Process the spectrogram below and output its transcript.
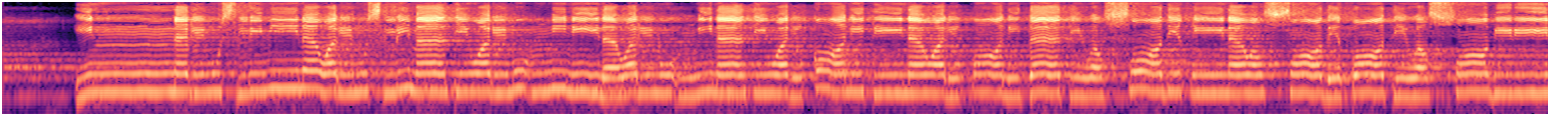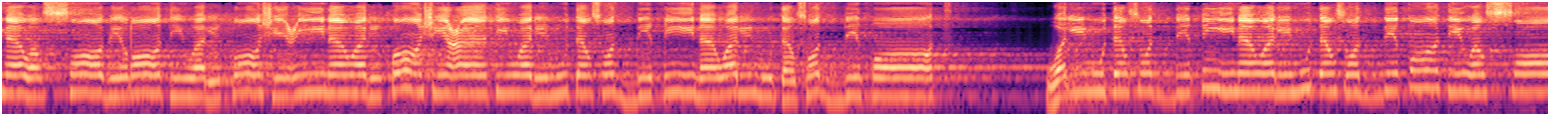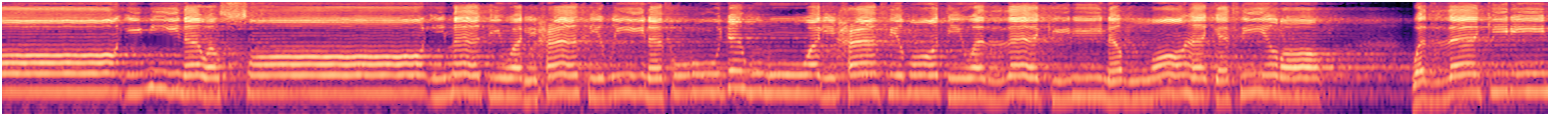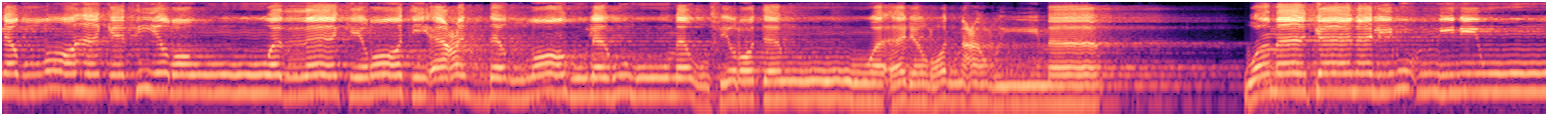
ان المسلمين والمسلمات والمؤمنين والمؤمنات والقانتين والقانتات والصادقين والصادقات والصابرين والصابرات والخاشعين والخاشعات والمتصدقين والمتصدقات والمتصدقين والمتصدقات والصائمين والصائمات والحافظين فروجهم والحافظات والذاكرين الله كثيراً والذاكرين الله كثيرا والذاكرات أعد الله لهم مغفرة واجرا عظيما. وما كان لمؤمن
